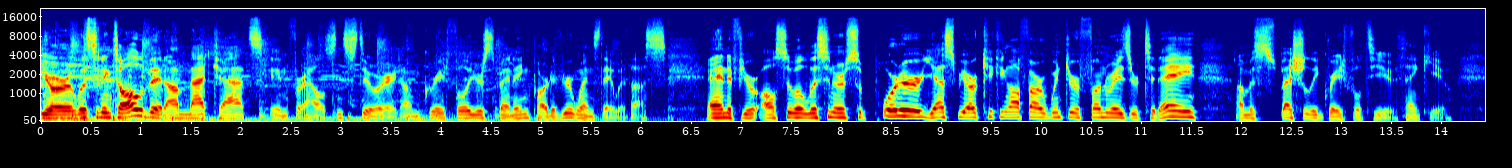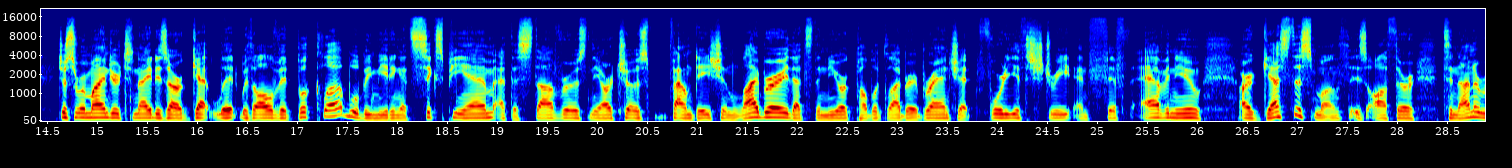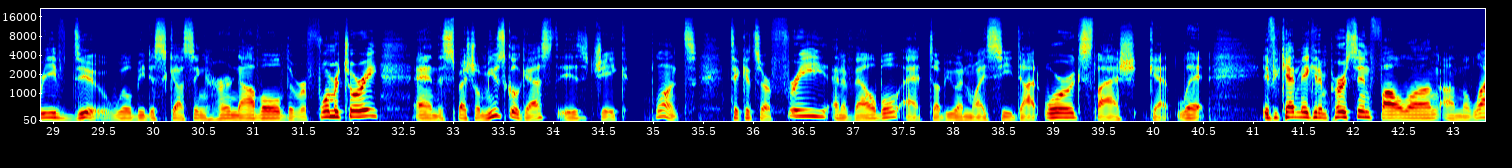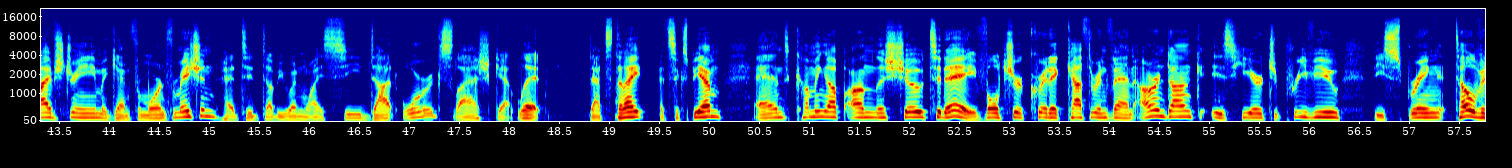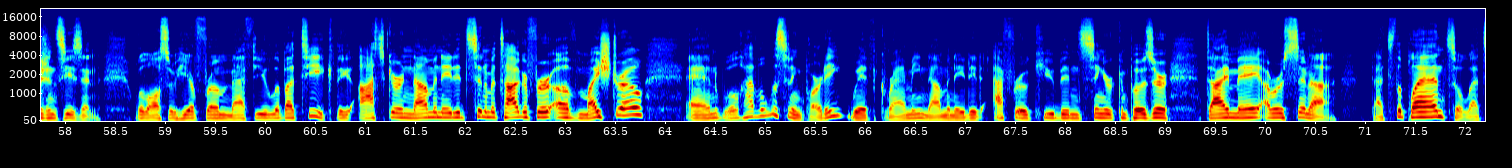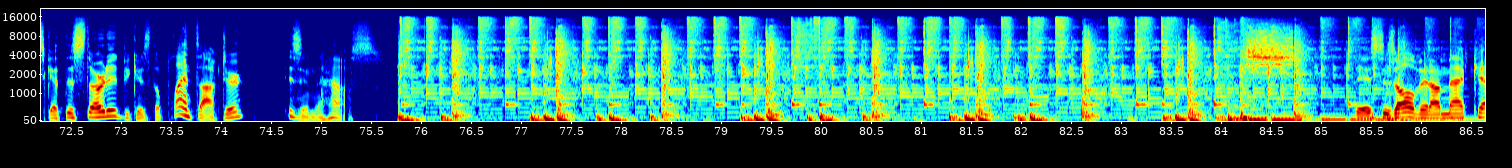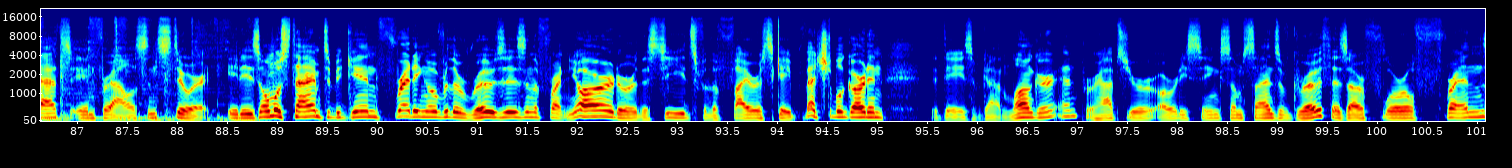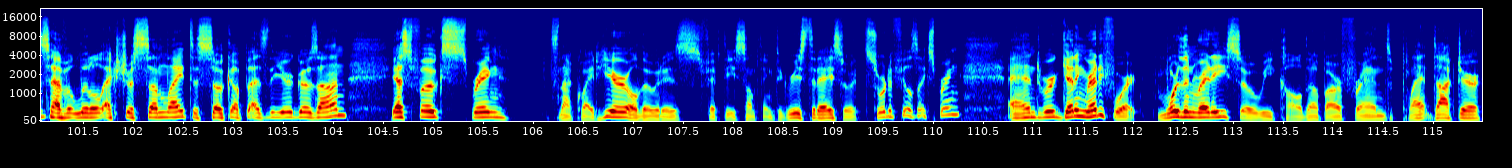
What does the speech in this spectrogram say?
You're listening to all of it. I'm Matt Katz, in for Allison Stewart. I'm grateful you're spending part of your Wednesday with us. And if you're also a listener supporter, yes, we are kicking off our winter fundraiser today. I'm especially grateful to you. Thank you. Just a reminder tonight is our Get Lit with All of It book club. We'll be meeting at 6 p.m. at the Stavros Niarchos Foundation Library. That's the New York Public Library branch at 40th Street and 5th Avenue. Our guest this month is author Tananarive Due. We'll be discussing her novel, The Reformatory, and the special musical guest is Jake Blunt. Tickets are free and available at wnyc.org slash getlit. If you can't make it in person, follow along on the live stream. Again, for more information, head to wnyc.org slash getlit. That's tonight at 6 p.m. And coming up on the show today, Vulture critic Kathryn VanArendonk is here to preview the spring television season. We'll also hear from Matthew Libatique, the Oscar nominated cinematographer of Maestro, and we'll have a listening party with Grammy nominated Afro Cuban singer composer Daymé Arocena. That's the plan, so let's get this started because the plant doctor is in the house. This is all of it. I'm Matt Katz in for Allison Stewart. It is almost time to begin fretting over the roses in the front yard or the seeds for the fire escape vegetable garden. The days have gotten longer, and perhaps you're already seeing some signs of growth as our floral friends have a little extra sunlight to soak up as the year goes on. Yes, folks, spring it's not quite here, although it is 50 something degrees today, so it sort of feels like spring. And we're getting ready for it. More than ready, so we called up our friend, plant doctor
